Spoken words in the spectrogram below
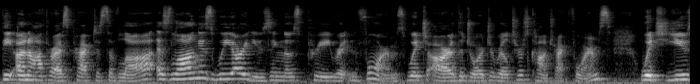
the unauthorized practice of law, as long as we are using those pre written forms, which are the Georgia Realtors contract forms, which you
